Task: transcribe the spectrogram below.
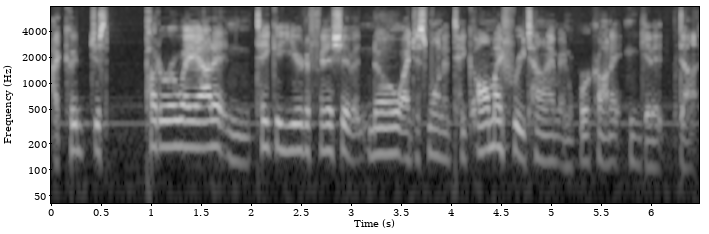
I could just putter away at it and take a year to finish it, but no, I just want to take all my free time and work on it and get it done.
